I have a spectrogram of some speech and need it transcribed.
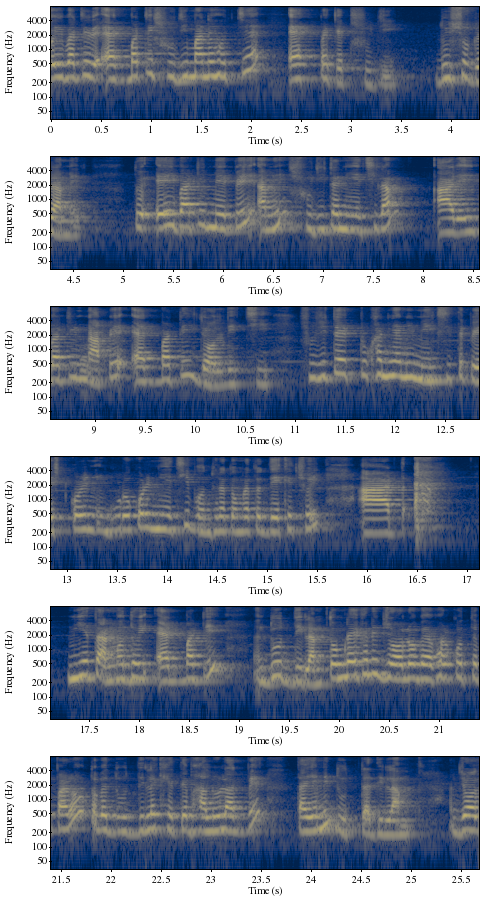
ওই বাটির এক বাটি সুজি মানে হচ্ছে এক প্যাকেট সুজি দুশো গ্রামের। তো এই বাটি মেপেই আমি সুজিটা নিয়েছিলাম আর এই বাটির মাপে এক বাটি জল দিচ্ছি। সুজিটা একটুখানি আমি মিক্সিতে পেস্ট করে গুঁড়ো করে নিয়েছি, বন্ধুরা তোমরা তো দেখেছই। আর নিয়ে তার মধ্যে ওই এক বাটি দুধ দিলাম। তোমরা এখানে জলও ব্যবহার করতে পারো, তবে দুধ দিলে খেতে ভালো লাগবে, তাই আমি দুধটা দিলাম। জল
